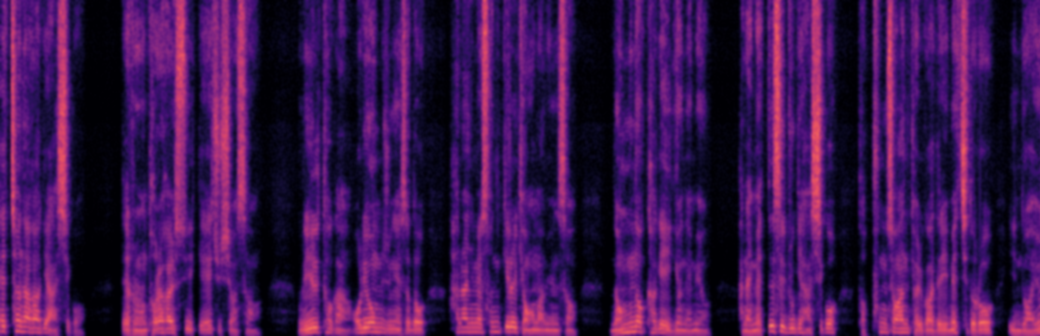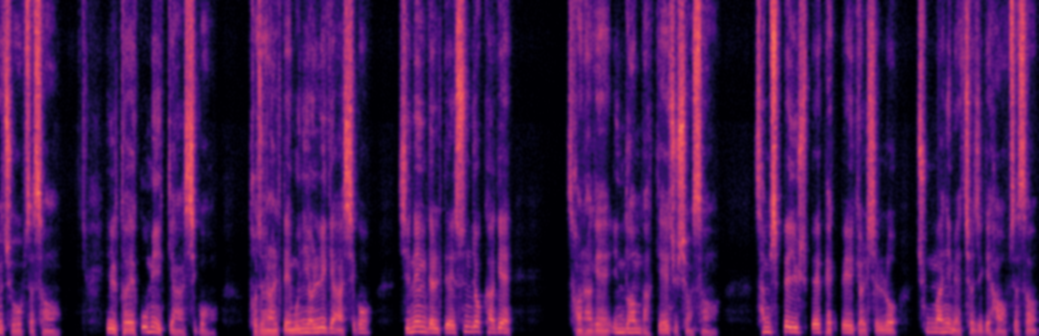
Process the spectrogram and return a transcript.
헤쳐나가게 하시고 때로는 돌아갈 수 있게 해주셔서 우리 일터가 어려움 중에서도 하나님의 손길을 경험하면서 넉넉하게 이겨내며 하나님의 뜻을 이루게 하시고 더 풍성한 결과들이 맺히도록 인도하여 주옵소서. 일터에 꿈이 있게 하시고 도전할 때 문이 열리게 하시고 진행될 때 순적하게 선하게 인도함 받게 해주셔서 30배, 60배, 100배의 결실로 충만히 맺혀지게 하옵소서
